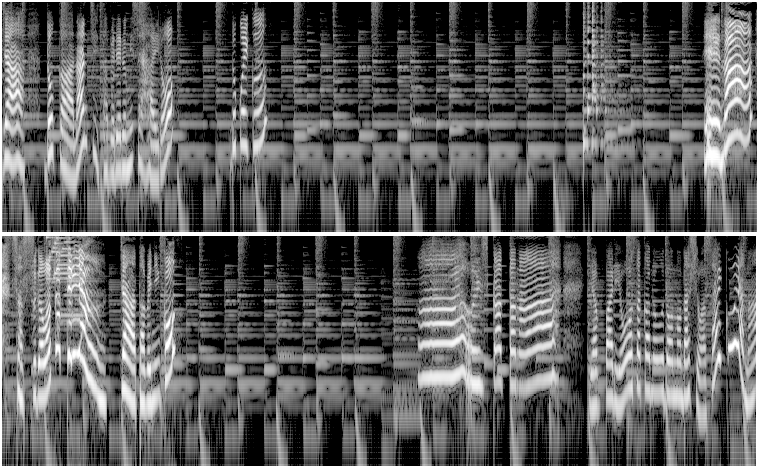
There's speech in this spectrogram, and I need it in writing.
じゃあどっかランチ食べれる店入ろう。どこ行く？ええなあ。さすが分かってるやん。じゃあ食べに行こう。あー美味しかったな。やっぱり大阪のうどんのだしは最高やな。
